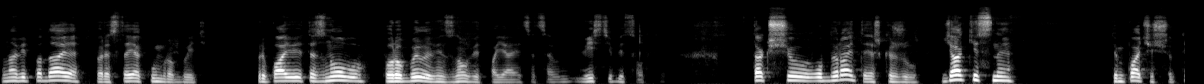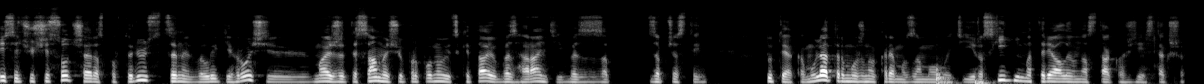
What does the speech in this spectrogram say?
Вона відпадає, перестає кум робити. Припаюєте знову, поробили, він знову відпаяється. Це 200%. Так що обирайте, я ж кажу, якісне. Тим паче, що 1600, ще раз повторюсь, це невеликі гроші. Майже те саме, що пропонують з Китаю без гарантій, без зап- запчастин. Тут і акумулятор можна окремо замовити, і розхідні матеріали у нас також є. Так що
